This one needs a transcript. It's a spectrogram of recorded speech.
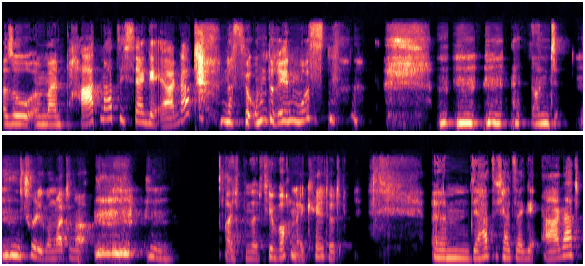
Also äh, mein Partner hat sich sehr geärgert, dass wir umdrehen mussten. Und Entschuldigung, warte mal. Ah, ich bin seit vier Wochen erkältet. Ähm, der hat sich halt sehr geärgert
